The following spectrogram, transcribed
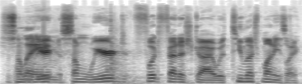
So some Lame. weird, some weird foot fetish guy with too much money. He's like,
